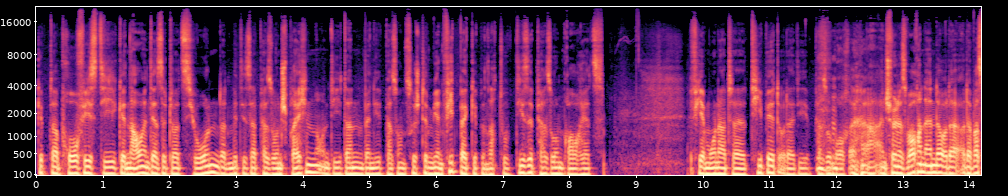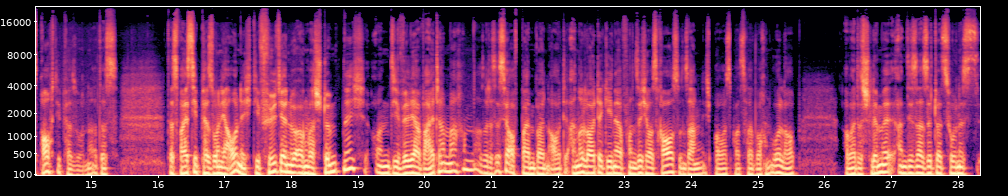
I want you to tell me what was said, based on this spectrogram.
gibt da Profis, die genau in der Situation dann mit dieser Person sprechen und die dann, wenn die Person zustimmt, mir ein Feedback gibt und sagt, du, diese Person braucht jetzt vier Monate Tibet oder die Person braucht ein schönes Wochenende oder, oder was braucht die Person? Ne? Das, das weiß die Person ja auch nicht. Die fühlt ja nur, irgendwas stimmt nicht und die will ja weitermachen. Also das ist ja oft beim Burnout. Andere Leute gehen ja von sich aus raus und sagen, ich brauche jetzt mal zwei Wochen Urlaub. Aber das Schlimme an dieser Situation ist,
